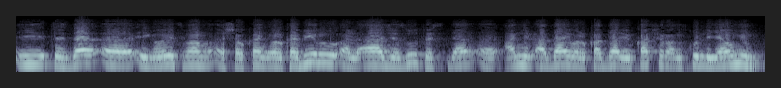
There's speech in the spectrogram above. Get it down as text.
И, то есть, да, э, и говорит имам Шаукани, вал кабиру аль аджазу, то есть, да, э, анил адай вал када юкафиру ан кулли яумин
